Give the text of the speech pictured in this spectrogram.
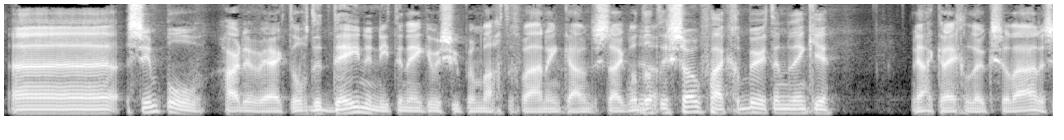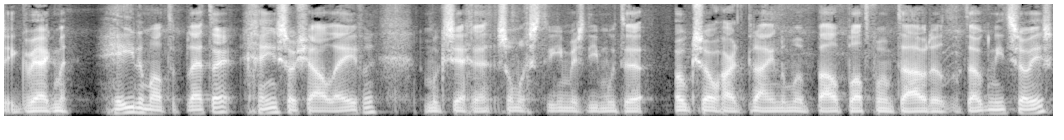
eh, simpel harder werkt. Of de Denen niet in één keer weer supermachtig waren in Counter-Strike. Want Ja. dat is zo vaak gebeurd. En dan denk je, ja, ik krijg een leuk salaris. Ik werk me helemaal te pletter. Geen sociaal leven. Dan moet ik zeggen, sommige streamers die moeten ook zo hard grinden om een bepaald platform te houden dat het ook niet zo is.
